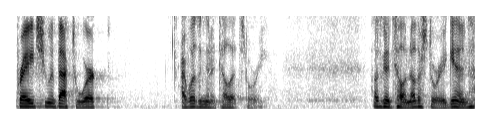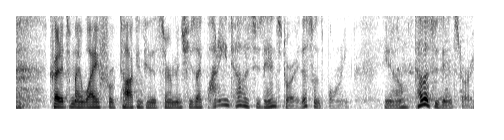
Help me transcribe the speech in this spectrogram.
prayed, she went back to work. I wasn't going to tell that story. I was going to tell another story again credit to my wife for talking through the sermon. She's like, why don't you tell the Suzanne story? This one's boring. You know, tell the Suzanne story.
